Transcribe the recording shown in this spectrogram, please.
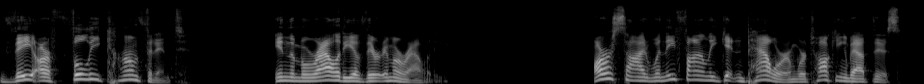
they are fully confident in the morality of their immorality. Our side, when they finally get in power, and we're talking about this,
